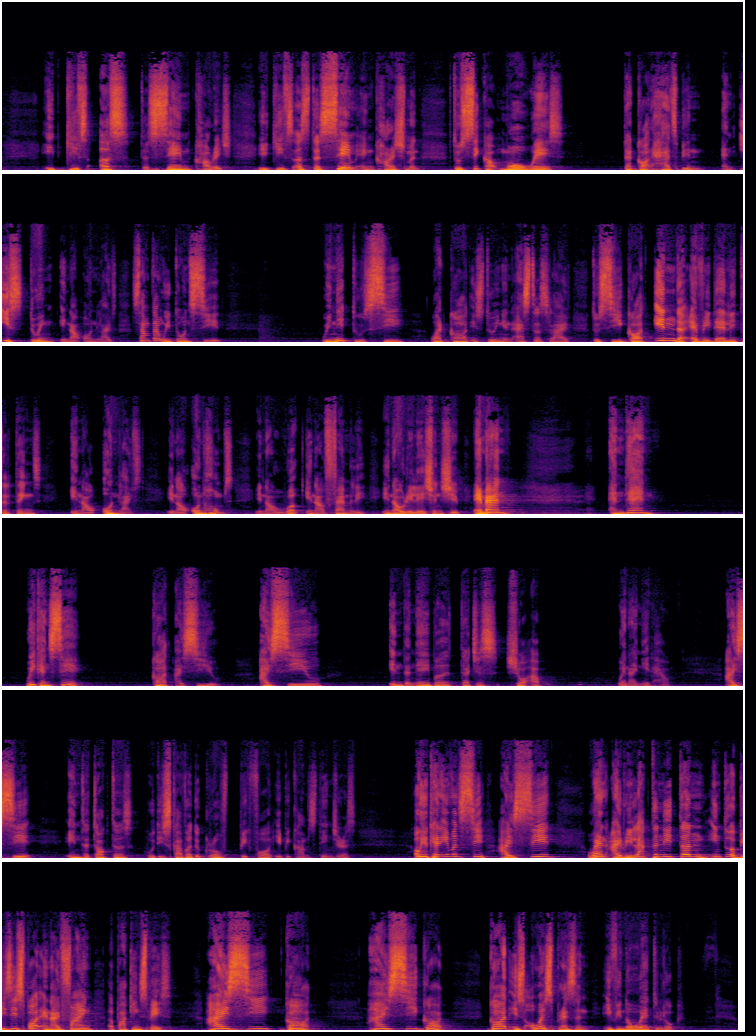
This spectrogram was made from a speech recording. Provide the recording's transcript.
it gives us the same courage. It gives us the same encouragement to seek out more ways that God has been and is doing in our own lives. Sometimes we don't see it. We need to see what God is doing in Esther's life, to see God in the everyday little things in our own lives in our own homes, in our work, in our family, in our relationship. Amen? And then we can say, God, I see you. I see you in the neighbor that just show up when I need help. I see it in the doctors who discover the growth before it becomes dangerous. Oh, you can even see, I see it when I reluctantly turn into a busy spot and I find a parking space. I see God. I see God. God is always present if you know where to look.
